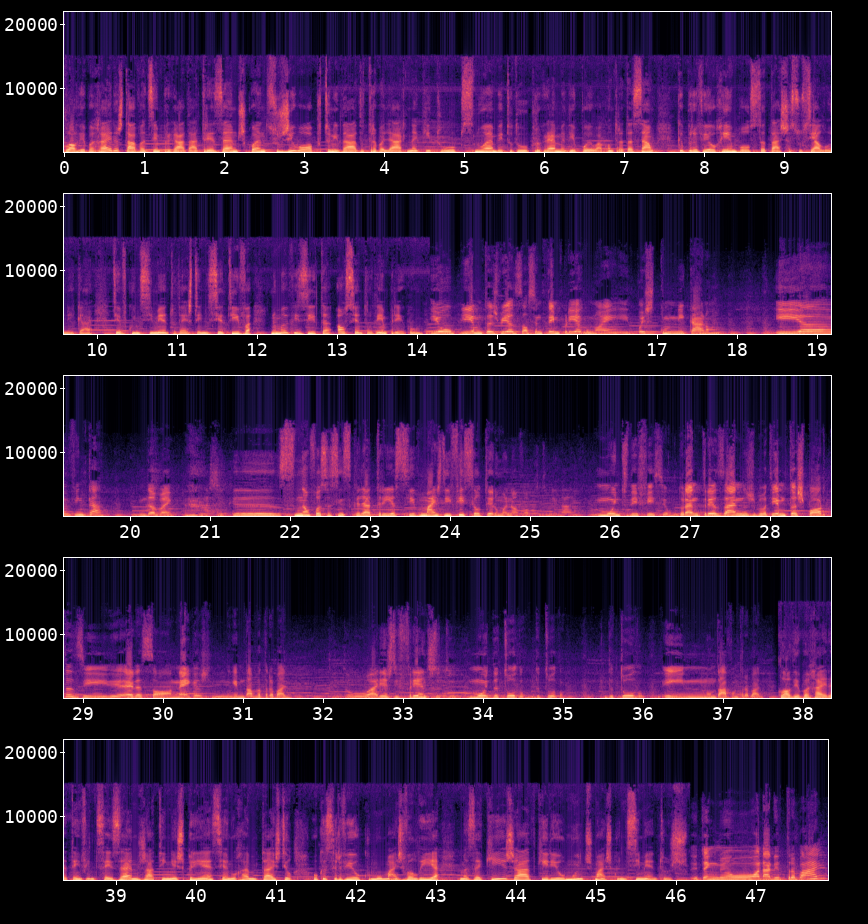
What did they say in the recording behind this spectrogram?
Cláudia Barreira estava desempregada há três anos quando surgiu a oportunidade de trabalhar na QuitoUps no âmbito do Programa de Apoio à Contratação que prevê o reembolso da taxa social única. Teve conhecimento desta iniciativa numa visita ao Centro de Emprego. Eu ia muitas vezes ao Centro de Emprego, não é? E depois comunicaram-me e uh, vim cá. Ainda bem. Acha que se não fosse assim, se calhar teria sido mais difícil ter uma nova oportunidade? Muito difícil. Durante três anos batia muitas portas e era só negas, ninguém me dava trabalho. Então, áreas diferentes de tudo? Muito, de tudo, de tudo de tudo e não davam trabalho. Cláudia Barreira tem 26 anos, já tinha experiência no ramo têxtil, o que serviu como mais-valia, mas aqui já adquiriu muitos mais conhecimentos. Eu tenho o meu horário de trabalho,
